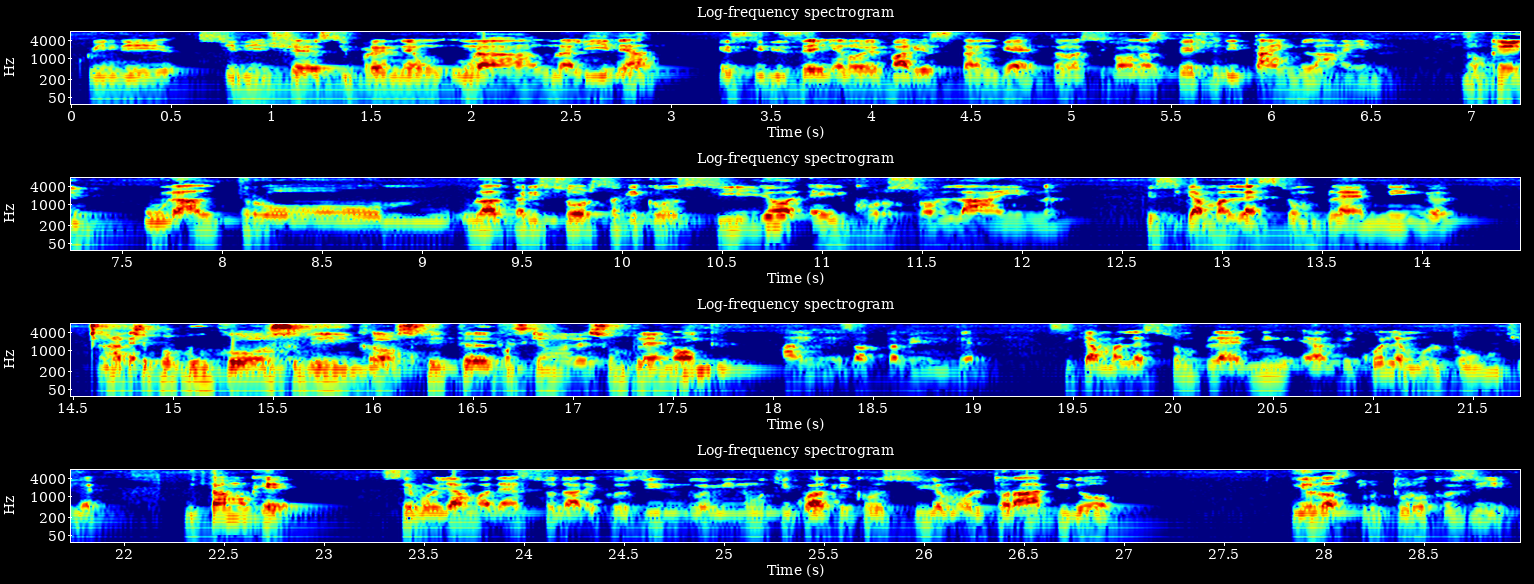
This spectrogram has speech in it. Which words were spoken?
Quindi si dice, si prende una, una linea e si disegnano le varie stanghette, no? si fa una specie di timeline Ok. Un altro, un'altra risorsa che consiglio è il corso online che si chiama Lesson Planning. Ah, c'è proprio un corso di CrossFit che si chiama Lesson Planning. Online, esattamente, si chiama Lesson Planning e anche quello è molto utile. Diciamo che se vogliamo adesso dare così in due minuti qualche consiglio molto rapido, io lo strutturo così.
